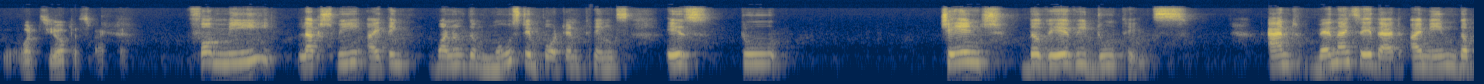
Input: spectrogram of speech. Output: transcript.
what's your perspective? For me lakshmi i think one of the most important things is to change the way we do things. And when i say that i mean the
